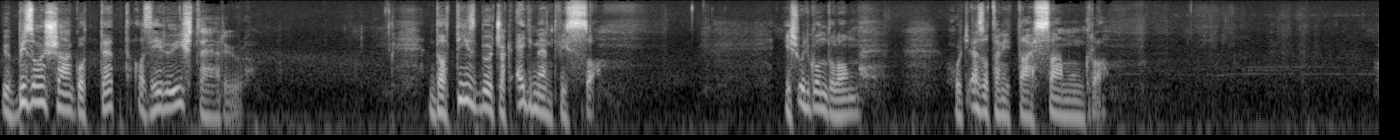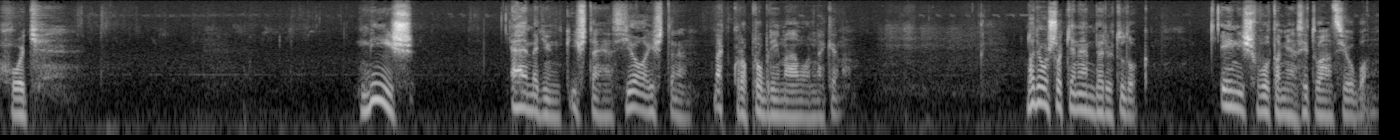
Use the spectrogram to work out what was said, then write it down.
Ő bizonságot tett az élő Istenről. De a tízből csak egy ment vissza. És úgy gondolom, hogy ez a tanítás számunkra, hogy mi is elmegyünk Istenhez. Ja, Istenem, mekkora problémám van nekem. Nagyon sok ilyen emberről tudok. Én is voltam ilyen szituációban,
